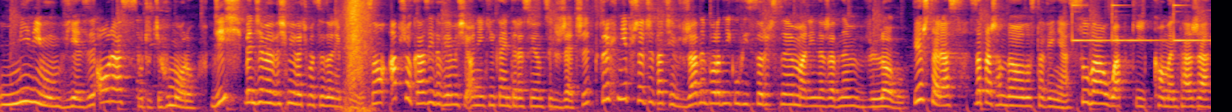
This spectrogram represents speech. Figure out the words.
minimum wiedzy oraz poczucie humoru. Dziś będziemy wyśmiewać Macedonię Północną, a przy okazji dowiemy się o niej kilka interesujących rzeczy, których nie przeczytacie w żadnym poradniku historycznym ani na żadnym vlogu. Już teraz zapraszam do zostawienia suba, łapki, komentarza,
